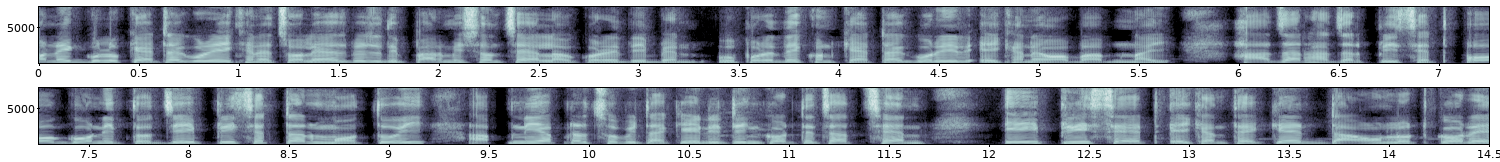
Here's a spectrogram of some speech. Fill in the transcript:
অনেকগুলো ক্যাটাগরি এখানে চলে আসবে, যদি পারমিশন চাই অ্যালাউ করে দিবেন। উপরে দেখুন, ক্যাটাগরির এখানে অভাব নাই। হাজার হাজার প্রিসেট। অগণিত। যেই প্রিসেটটার মতোই আপনি আপনার ছবিটাকে এডিটিং করতে চাচ্ছেন, এই প্রিসেট এখান থেকে ডাউনলোড করে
